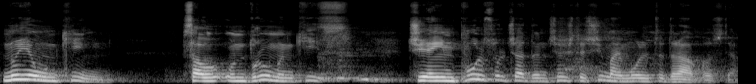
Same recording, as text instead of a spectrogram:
nu e un chin sau un drum închis, ci e impulsul ce adâncește și mai mult dragostea.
